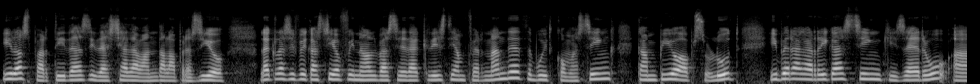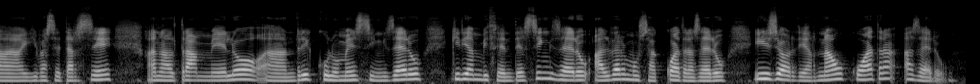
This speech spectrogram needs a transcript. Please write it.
i les partides i deixar de la pressió. La classificació final va ser de Cristian Fernández, 8,5, campió absolut, i Pere Garriga, 5 i 0, eh, i va ser tercer en el tram Melo, Enric Colomer, 5-0, Kirian Vicente, 5-0, Albert Musa, 4-0 i Jordi Arnau, 4-0.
